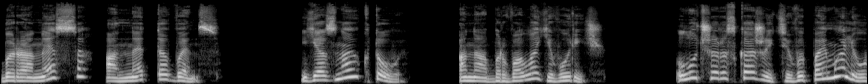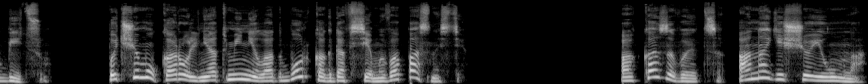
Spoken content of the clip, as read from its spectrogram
баронесса Аннетта Венс. Я знаю, кто вы». Она оборвала его речь. «Лучше расскажите, вы поймали убийцу? Почему король не отменил отбор, когда все мы в опасности?» Оказывается, она еще и умна.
